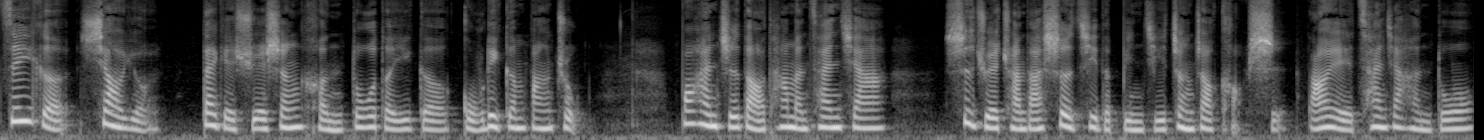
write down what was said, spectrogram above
这个校友带给学生很多的一个鼓励跟帮助，包含指导他们参加视觉传达设计的丙级证照考试，然后也参加很多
